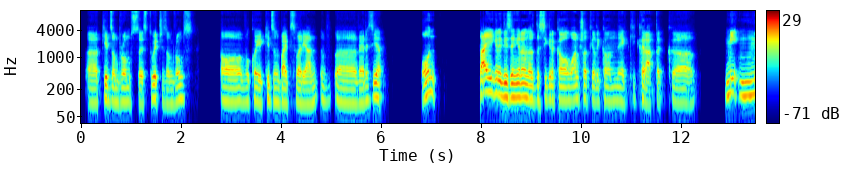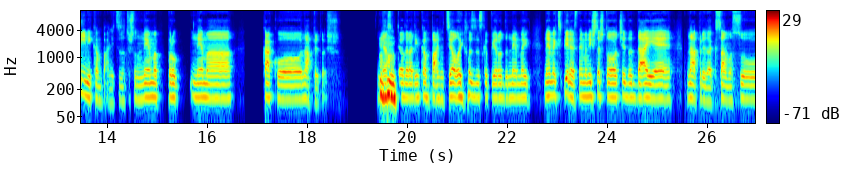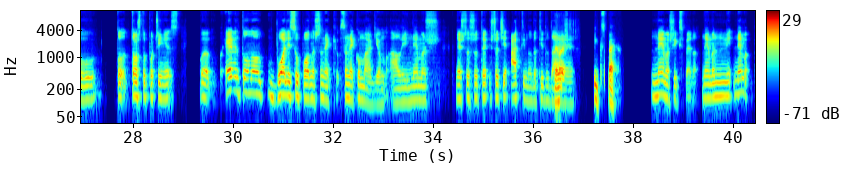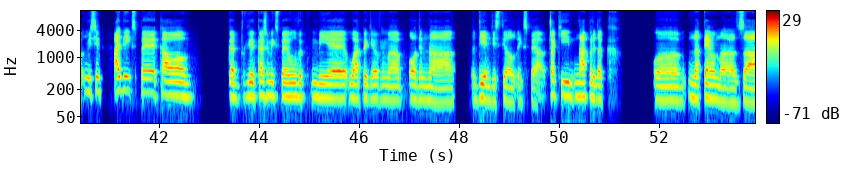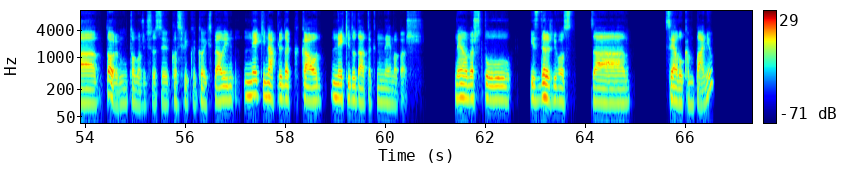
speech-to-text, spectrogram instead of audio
uh, Kids on Brooms, to je Twitches on Brooms, ovo koji je Kids on Bikes varijant, uh, verzija on ta igra je dizajnirana da se igra kao one shot ili kao neki kratak uh, mi, mini kampanjica, zato što nema, pro, nema kako napreduješ. Ja sam Mhm. teo da radim kampanju cijelo i sam skapirao da nema, nema experience, nema ništa što će da daje napredak, samo su to, to što počinje, eventualno bolje se upoznaš sa, nek, sa nekom magijom, ali nemaš nešto što, te, što će aktivno da ti dodaje... Nemaš XP. nemaš XP-da. Nema, ni- nema, mislim, ajde XP kao, kad kažem XP, uvek mi je u RPG-ovima odem na D&D stil XP-a. Čak i napredak uh, na temama za, dobro, to može da se klasifikuje kao XP, ali neki napredak kao neki dodatak nema baš. Nema baš tu izdržljivost za celu kampanju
